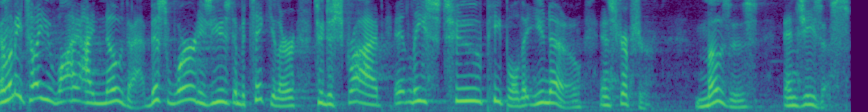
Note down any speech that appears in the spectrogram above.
And let me tell you why I know that. This word is used in particular to describe at least two people that you know in Scripture Moses and Jesus.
